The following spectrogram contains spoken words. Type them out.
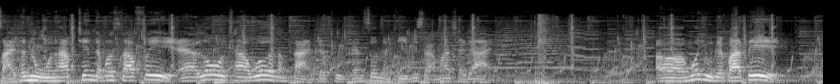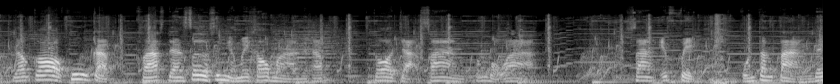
สายธนูนะครับ เช่น Double Strafe Arrow Shower ต่างๆ จะถูก cancel ทันทีไม่สามารถใช้ได้ เอ่อ เมื่ออยู่ในปาร์ตี้ แล้วก็คู่กับ class Dancer ซึ่งยังไม่เข้ามานะครับ ก็จะสร้างต้องบอกว่าสร้างเอฟเฟกต์ผลต่างๆ ได้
